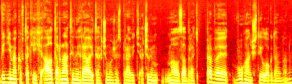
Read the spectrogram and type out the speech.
vidím ako v takých alternatívnych realitách, čo môžeme spraviť a čo by mohol zabrať. Prvé je Wuhan štýl lockdown, áno.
